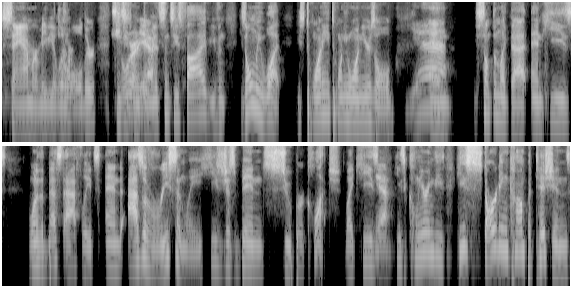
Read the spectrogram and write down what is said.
Sam or maybe a little sure. older since sure, he's been yeah. doing it since he's five. Even he's only what he's 20, 21 years old, yeah, and something like that, and he's one of the best athletes and as of recently he's just been super clutch like he's yeah. he's clearing these he's starting competitions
